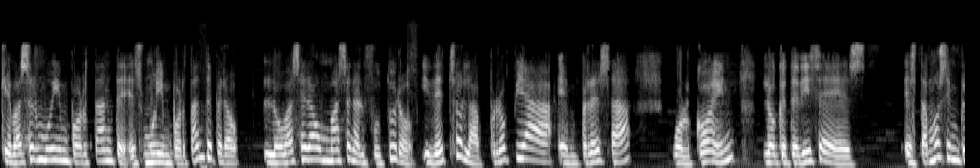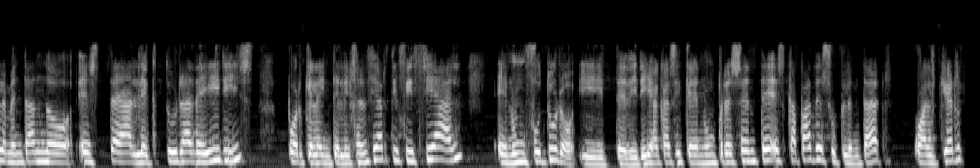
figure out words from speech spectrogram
que va a ser muy importante, es muy importante, pero lo va a ser aún más en el futuro. Y de hecho, la propia empresa, WorldCoin, lo que te dice es, estamos implementando esta lectura de iris porque la inteligencia artificial en un futuro, y te diría casi que en un presente, es capaz de suplantar cualquier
